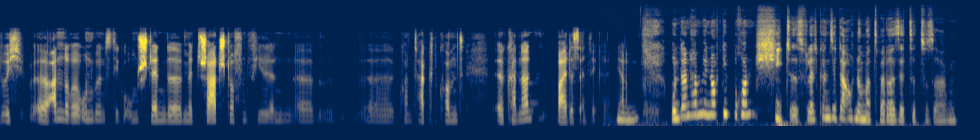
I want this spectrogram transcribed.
durch äh, andere ungünstige Umstände mit Schadstoffen viel in äh, äh, Kontakt kommt, äh, kann dann beides entwickeln, ja. Mhm. Und dann haben wir noch die Bronchitis. Vielleicht können Sie da auch noch mal zwei, drei Sätze zu sagen.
